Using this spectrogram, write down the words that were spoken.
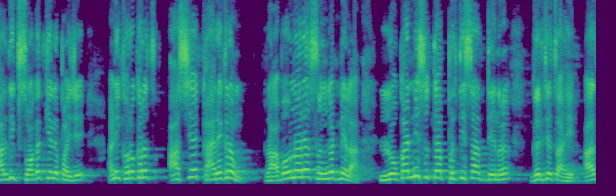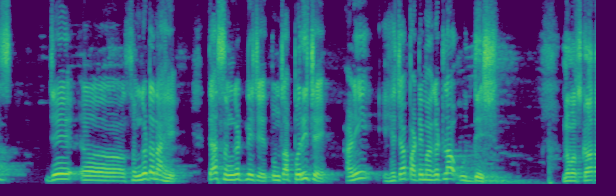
हार्दिक स्वागत केले पाहिजे. आणि खरोखरच असे कार्यक्रम राबवणाऱ्या संघटनेला लोकांनी सुद्धा प्रतिसाद देणं गरजेचं आहे. आज जे संघटन आहे त्या संघटनेचे तुमचा परिचय आणि ह्याच्या पाठीमागटला उद्देश. नमस्कार.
